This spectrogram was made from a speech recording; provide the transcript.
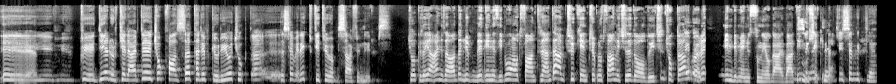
e, diğer ülkelerde çok fazla talep görüyor. Çok da e, severek tüketiyor misafirlerimiz. Çok güzel. Yani aynı zamanda dediğiniz gibi o mutfağın trendi hem Türkiye'nin Türk mutfağının içinde de olduğu için çok daha evet. böyle bir menü sunuyor galiba değil kesinlikle, mi bu şekilde? Kesinlikle.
